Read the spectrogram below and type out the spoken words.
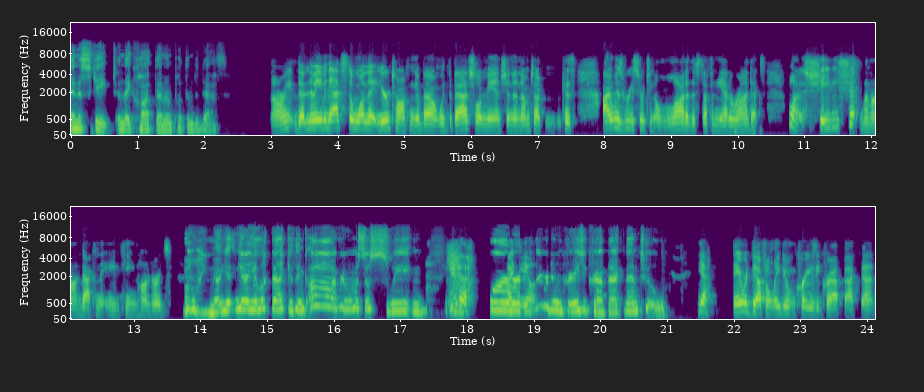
and escaped, and they caught them and put them to death. All right, then maybe that's the one that you're talking about with the Batcheller Mansion, and I'm talking because I was researching a lot of the stuff in the Adirondacks. A lot of shady shit went on back in the 1800s. Oh, I know. You, you know, you look back, you think, oh, everyone was so sweet and Yeah, farmers. They were doing crazy crap back then too. Yeah, they were definitely doing crazy crap back then.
